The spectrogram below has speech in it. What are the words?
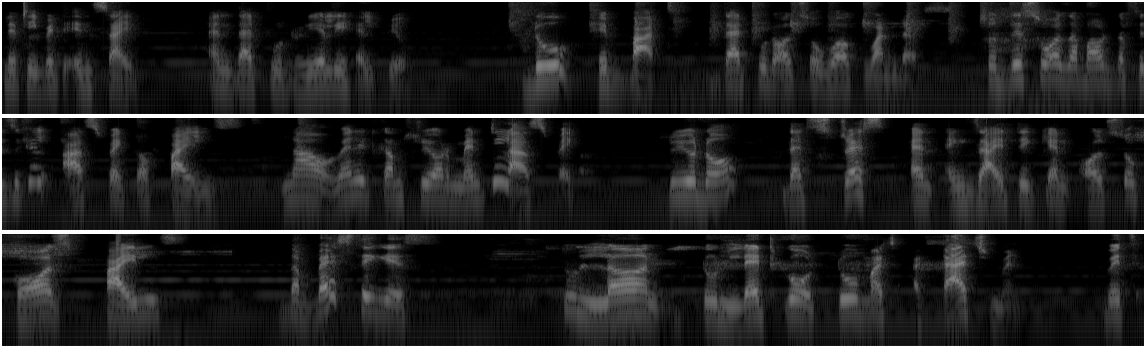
little bit inside, and that would really help you. Do hip bath, that would also work wonders. So, this was about the physical aspect of piles. Now, when it comes to your mental aspect, do you know that stress and anxiety can also cause piles the best thing is to learn to let go too much attachment with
